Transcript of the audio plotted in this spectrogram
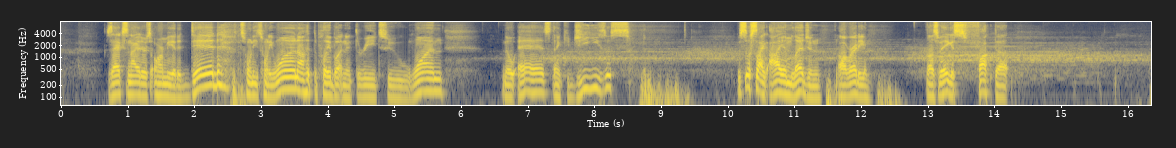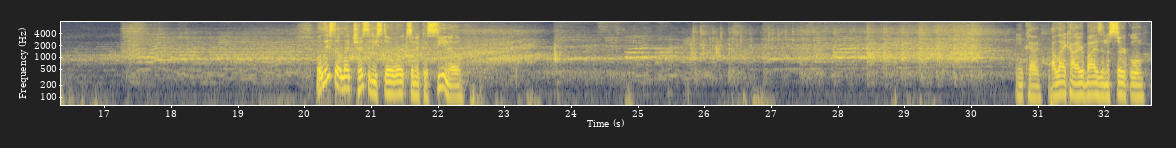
Zack Snyder's Army of the Dead 2021. I'll hit the play button in three, two, one. No ads. Thank you, Jesus. This looks like I Am Legend already. Las Vegas fucked up. Well, at least the electricity still works in a casino. Okay. I like how everybody's in a circle.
